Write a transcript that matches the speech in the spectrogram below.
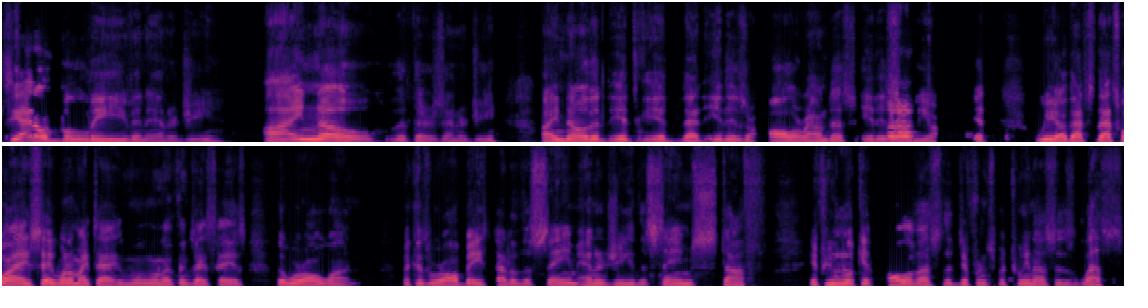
See, I don't believe in energy. I know that there's energy. I know that it it that it is all around us. It is- Mhm. we are it. We are that's that's why I say one of my ta- one of the things I say is that we're all one because we're all based out of the same energy, the same stuff. If you Mhm. look at all of us, the difference between us is less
